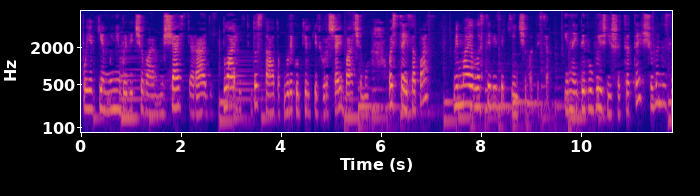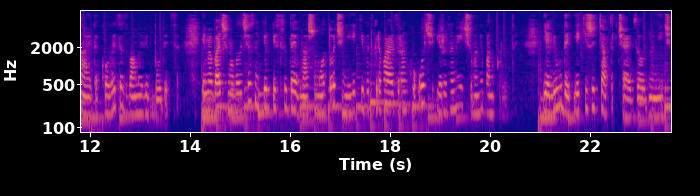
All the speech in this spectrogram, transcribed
по яким ми ніби відчуваємо щастя, радість, благість, достаток, велику кількість грошей бачимо, ось цей запас він має властивість закінчуватися. І найдивовижніше це те, що ви не знаєте, коли це з вами відбудеться. І ми бачимо величезну кількість людей в нашому оточенні, які відкривають зранку очі і розуміють, що вони банкрути. Є люди, які життя втрачають за одну ніч,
